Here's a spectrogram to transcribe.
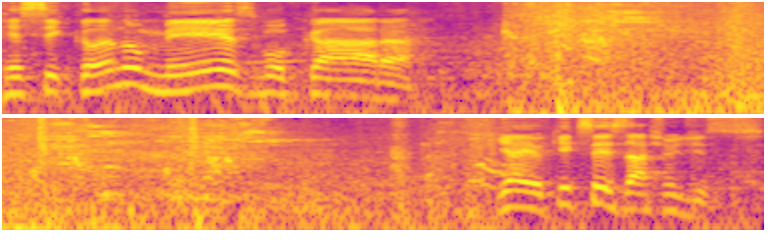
Reciclando mesmo, cara. E aí, o que vocês acham disso?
